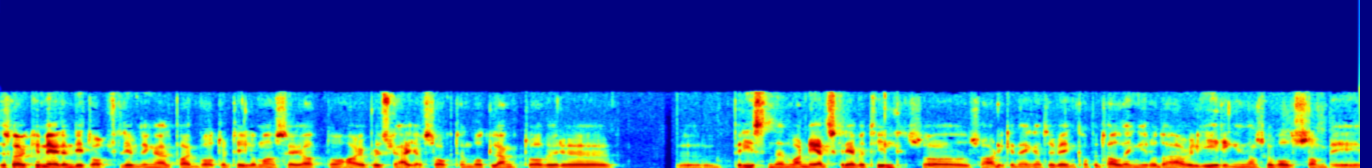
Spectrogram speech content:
det skal jo ikke mer enn litt oppskrivning av et par båter til. Og man ser jo at nå har jo plutselig Eia solgt en båt langt over prisen den var nedskrevet til. Så, så har de ikke negativ egenkapital lenger, og da er vel giringen ganske voldsom i,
